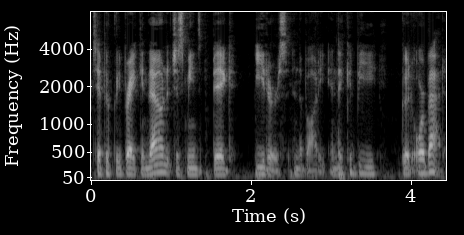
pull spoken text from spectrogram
Typically breaking down, it just means big eaters in the body, and they could be good or bad,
